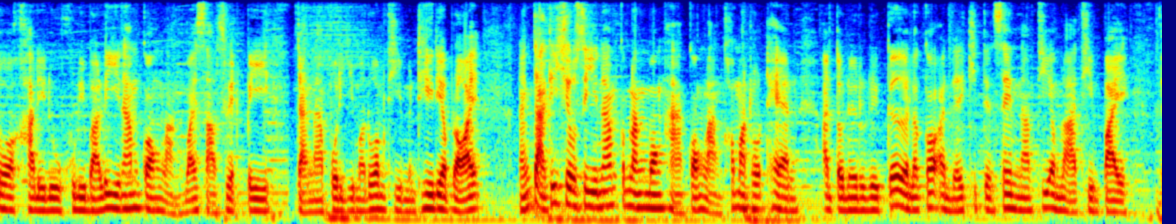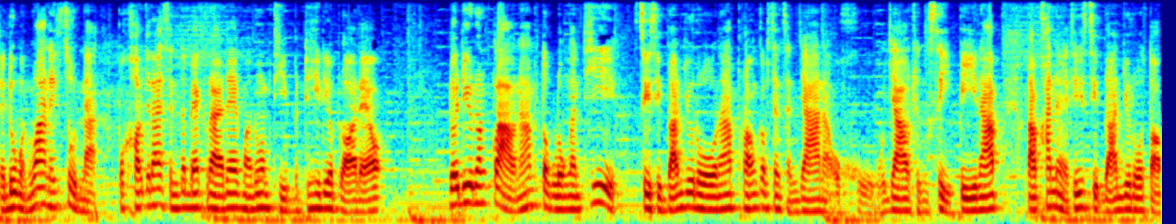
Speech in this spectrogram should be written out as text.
ตัวคาริดูคูริบารีน้ำกองหลังวัย31ปี จากนาโปลีมาร่วมทีมเป็นที่เรียบร้อยหลังจากที่เชลซีนะกำลังมองหากองหลังเข้ามาทดแทนอันโตนิโรูดิเกอร์แล้วก็อันเดรคิเตนเซนนะที่อำลาทีมไป แต่ดูเหมือนว่าในที่สุดน่ะพวกเขาจะได้เซนเตอร์แบ็กรายแรกมาร่วมทีมเป็นที่เรียบร้อยแล้ว โดยดีลดังกล่าวนะครับตกลงกันที่ 40 ล้านยูโรนะพร้อมกับเซ็นสัญญานะโอ้โหยาวถึง 4 ปีนะครับรับค่าเหนื่อยที่ 10 ล้านยูโรต่อ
